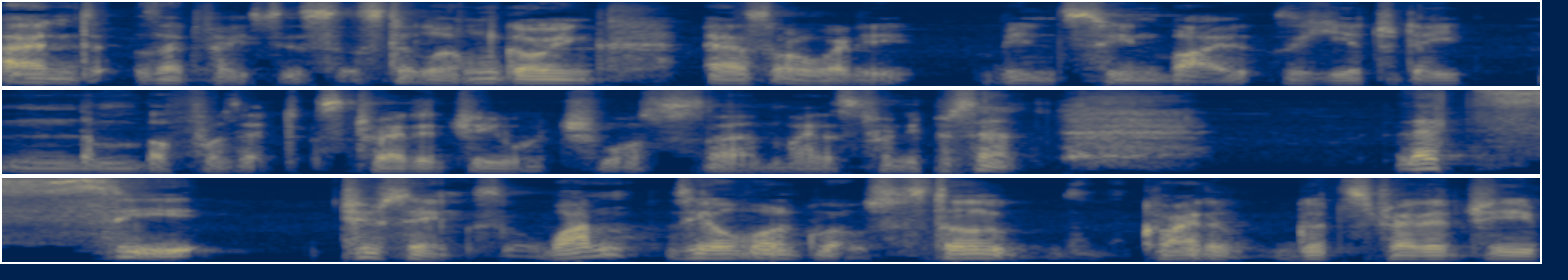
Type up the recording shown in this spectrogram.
And that phase is still ongoing, as already been seen by the year-to-date number for that strategy, which was uh, minus 20%. Let's see two things. One, the overall growth. Still quite a good strategy,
